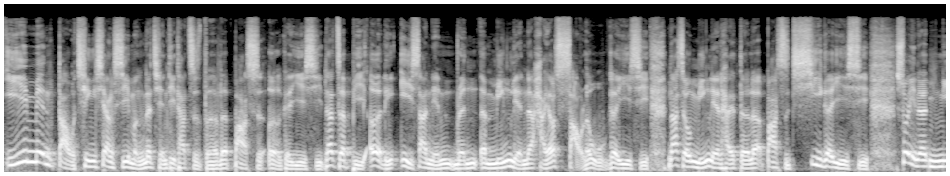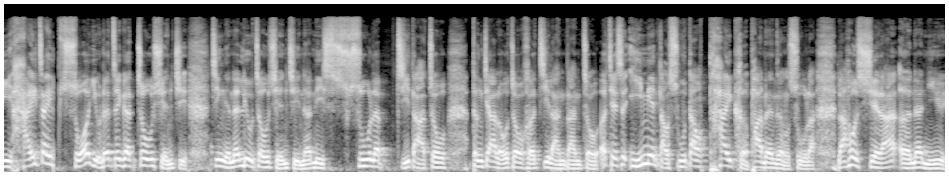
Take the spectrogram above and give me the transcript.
一面倒倾向西蒙的前提，他只得了八十二个议席，那这比二零一三年人呃明年呢还要少了五个议席。那时候明年。还得了八十七个议席，所以呢，你还在所有的这个州选举，今年的六州选举呢，你输了吉打州、登加楼州和基兰丹州，而且是一面倒输到太可怕的那种输了。然后雪兰莪呢，你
